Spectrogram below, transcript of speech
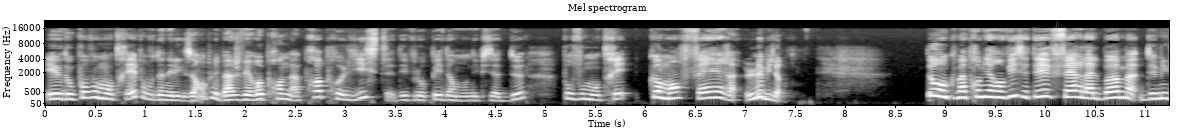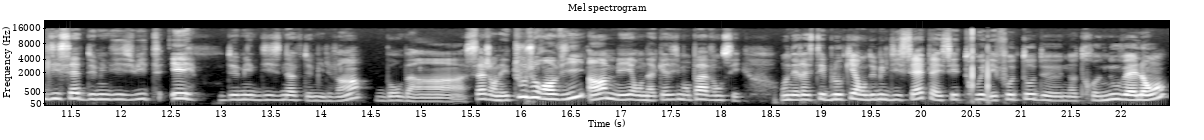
Et donc pour vous montrer, pour vous donner l'exemple, eh ben, je vais reprendre ma propre liste développée dans mon épisode 2 pour vous montrer comment faire le bilan. Donc ma première envie, c'était faire l'album 2017-2018 et 2019-2020. Bon ben ça j'en ai toujours envie, hein, mais on n'a quasiment pas avancé. On est resté bloqué en 2017 à essayer de trouver des photos de notre nouvel an.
